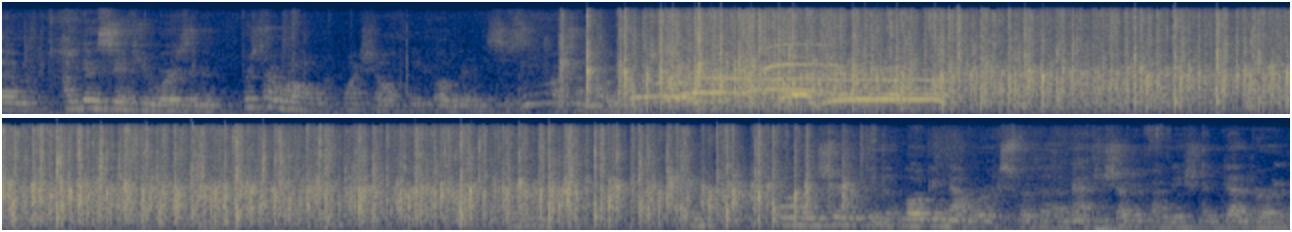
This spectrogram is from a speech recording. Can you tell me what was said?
Um, I'm gonna say a few words, and first I want want you all to meet Logan. This is our son Logan. And I want to share with you that Logan now works for the Matthew Shepard Foundation in Denver.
